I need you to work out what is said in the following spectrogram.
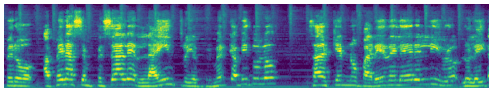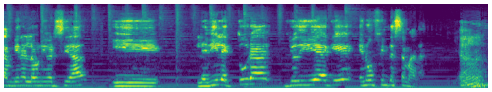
pero apenas empecé a leer la intro y el primer capítulo, sabes que no paré de leer el libro, lo leí también en la universidad y le di lectura, yo diría que en un fin de semana, Ya.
